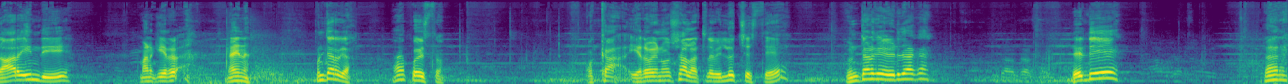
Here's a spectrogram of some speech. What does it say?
దారైంది. మనకి ఇరవై నాయన ఉంటారుగా పోయిస్తాం. ఒక్క ఇరవై నిమిషాలు అట్లా వెళ్ళొచ్చేస్తే ఉంటాడుగా ఏడుదాకా? రెడ్డి! రారా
